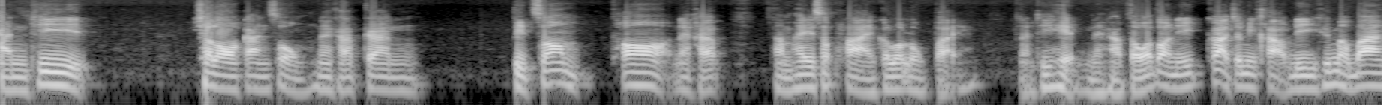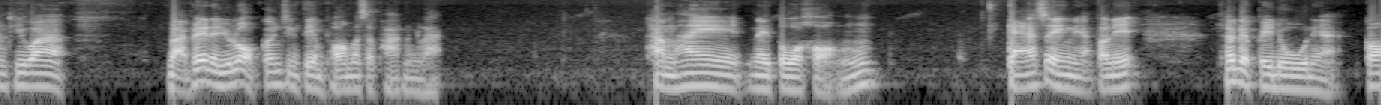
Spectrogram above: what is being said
การที่ชะลอการส่งนะครับการปิดซ่อมท่อนะครับทำให้สป라이ก็ลดลงไปนะที่เห็นนะครับ แต่ว่าตอนนี้ก็อาจจะมีข่าวดีขึ้นมาบ้างที่ว่าหลายประเทศในยุโรปก็จริงเตรียมพร้อมมาสักพักหนึ่งแล้วทำให้ในตัวของแก๊สเองเนี่ยตอนนี้ ถ้าเกิดไปดูเนี่ยก็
